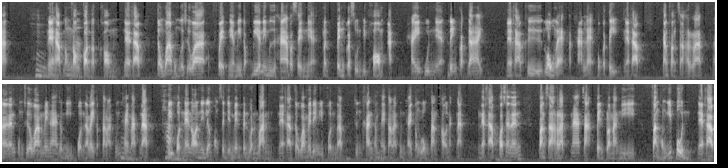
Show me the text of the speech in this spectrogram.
ละอืมนะครับน้องค่ะๆก่อน .com นะครับแต่ว่าผมก็เชื่อว่าเฟดเนี่ยมีดอกเบี้ยในมือ 5%เนี่ยมันเป็นกระสุนที่พร้อมอัดให้หุ้นเนี่ยเด้งกลับได้นะครับคือลงแหละพักฐานแหละปกตินะครับทางฝั่งสหรัฐเพราะฉะนั้นผมเชื่อว่าไม่น่าจะมีผลอะไรกับตลาดหุ้นไทยมากนักค่ะมีผลแน่นอนในเรื่องของเซน t ิเมนต์เป็นวันๆนะครับแต่ว่าไม่ได้มีผลแบบถึงขั้นทำให้ตลาดหุ้นไทยต้องลงตามเขาหนักๆนะครับเพราะฉะนั้น ฝั่งสหรัฐน่าจะเป็นประมาณนี้ ฝั่งของญี่ปุ่นนะครับ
